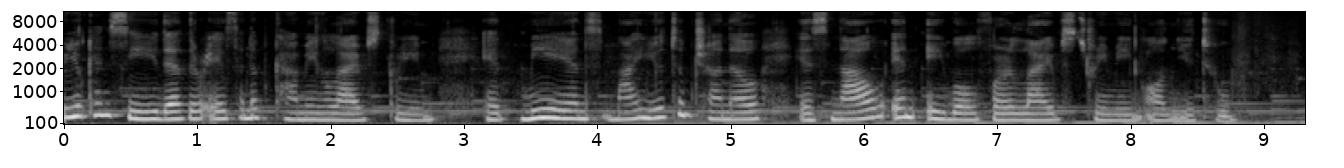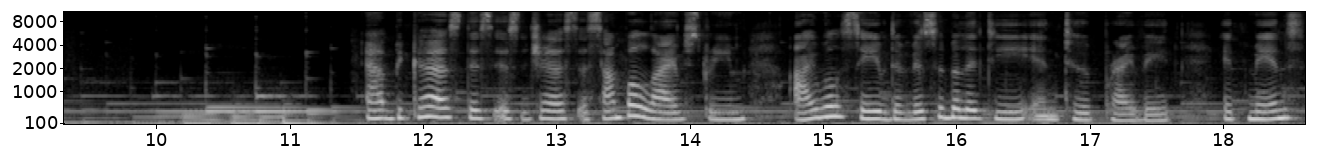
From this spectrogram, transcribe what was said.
You can see that there is an upcoming live stream. It means my YouTube channel is now enabled for live streaming on YouTube. And because this is just a sample live stream, I will save the visibility into private. It means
